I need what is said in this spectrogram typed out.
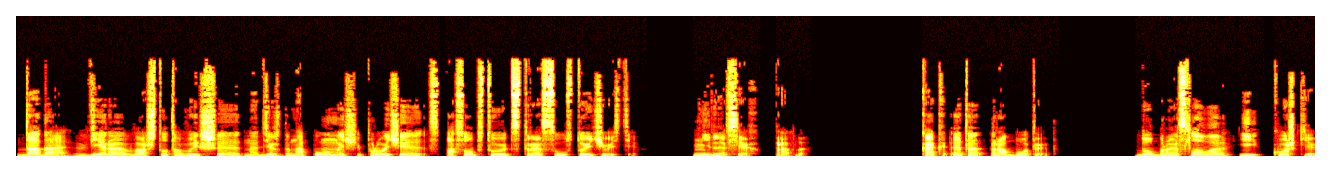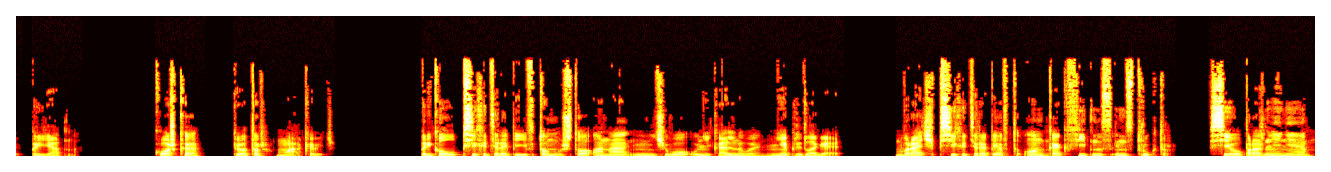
Да-да, вера во что-то высшее, надежда на помощь и прочее способствует стрессоустойчивости. Не для всех, правда. Как это работает? Доброе слово и кошке приятно. Кошка Петр Маркович. Прикол психотерапии в том, что она ничего уникального не предлагает. Врач-психотерапевт, он как фитнес-инструктор. Все упражнения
